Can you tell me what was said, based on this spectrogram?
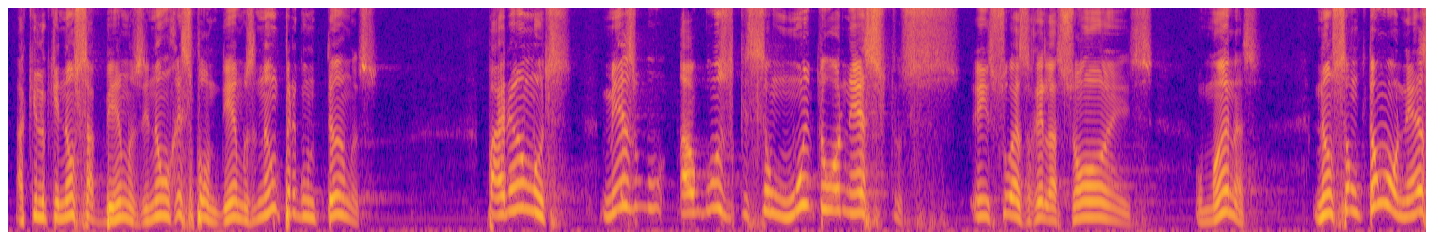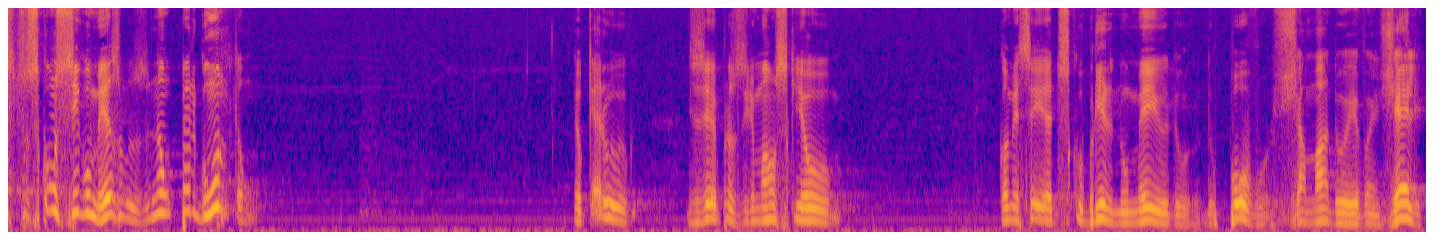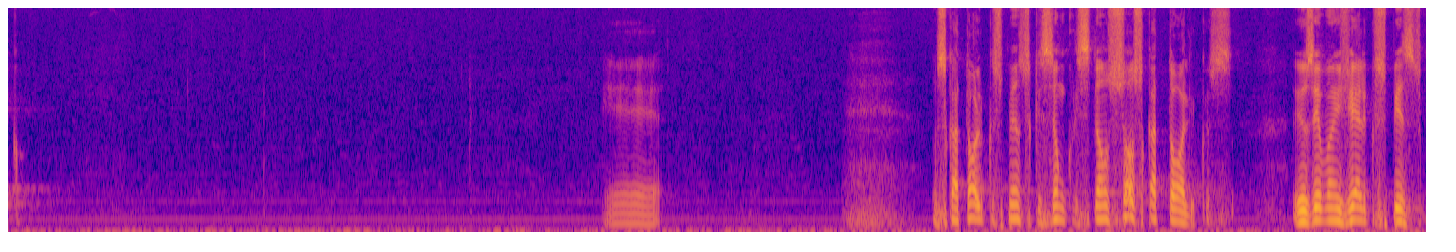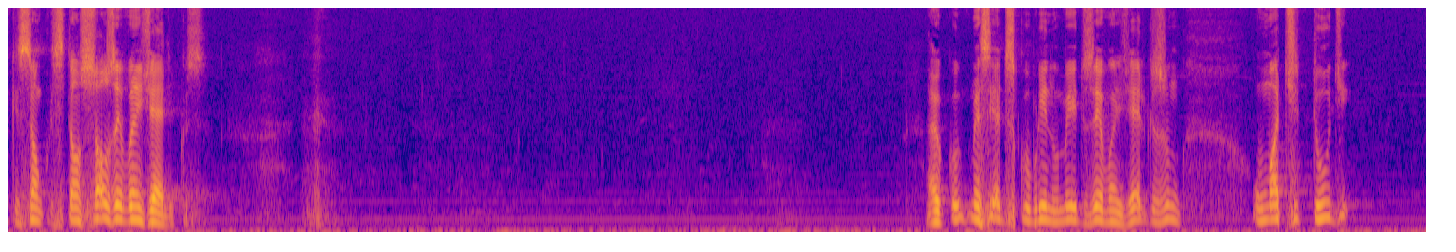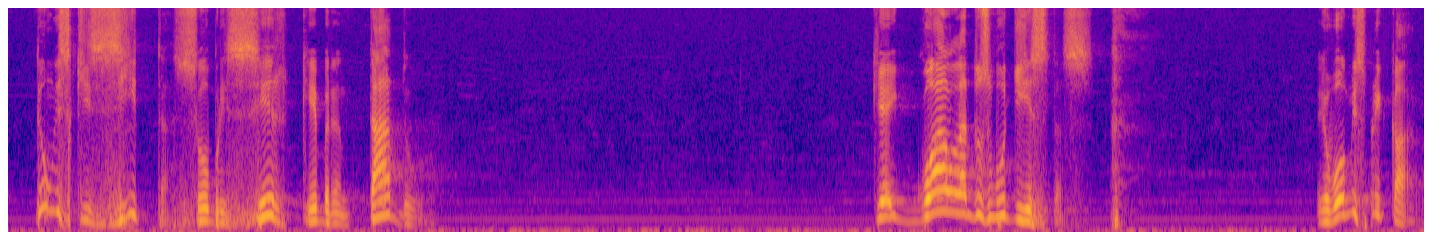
aquilo que não sabemos e não respondemos, não perguntamos. Paramos, mesmo alguns que são muito honestos em suas relações humanas, não são tão honestos consigo mesmos, não perguntam. Eu quero dizer para os irmãos que eu comecei a descobrir no meio do, do povo chamado evangélico É, os católicos pensam que são cristãos só os católicos. E os evangélicos pensam que são cristãos só os evangélicos. Aí eu comecei a descobrir no meio dos evangélicos um, uma atitude tão esquisita sobre ser quebrantado, que é igual a dos budistas. Eu vou me explicar.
